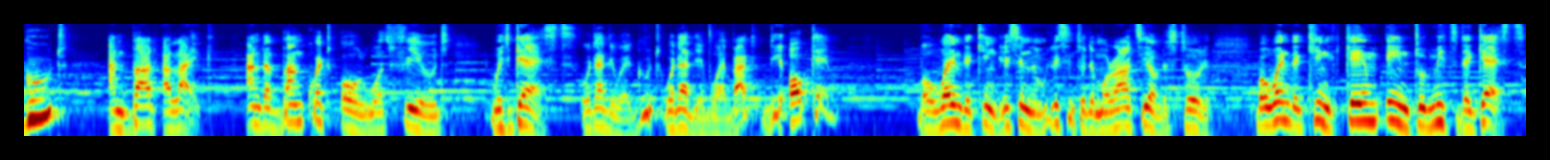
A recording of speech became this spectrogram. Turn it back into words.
good and bad alike. And the banquet hall was filled with guests, whether they were good, whether they were bad, they all came. But when the king, listen, listen to the morality of the story. But when the king came in to meet the guests,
